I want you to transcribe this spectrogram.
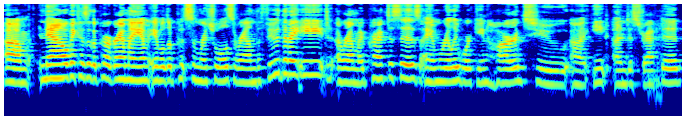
um, now, because of the program, I am able to put some rituals around the food that I eat, around my practices. I am really working hard to uh, eat undistracted,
